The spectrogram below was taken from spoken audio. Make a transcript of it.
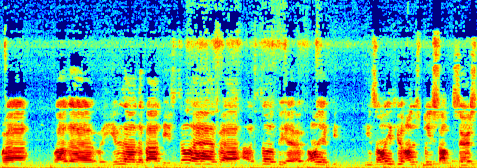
Well, well, the even though about he still have uh, still be, uh, only a few, he's only a few honest police officers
